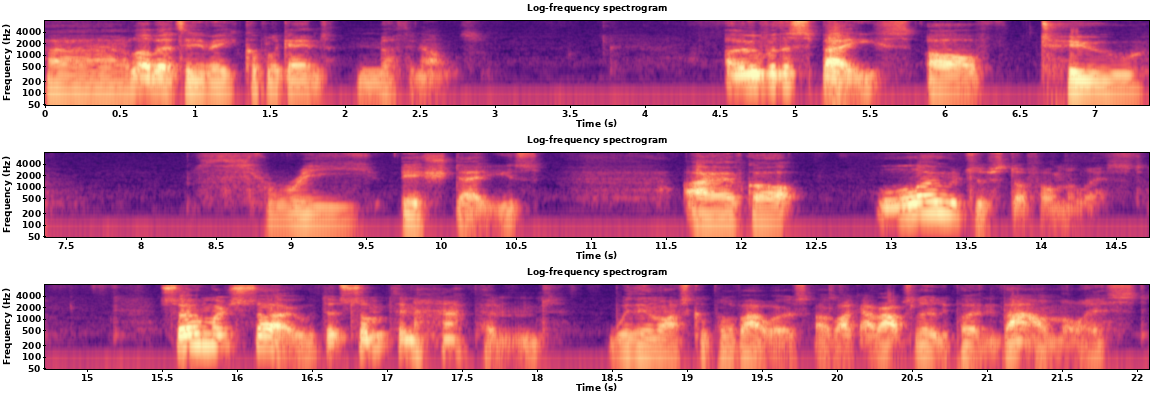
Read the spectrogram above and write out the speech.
Uh, a little bit of TV, a couple of games, nothing else. Over the space of two, three ish days, I've got loads of stuff on the list. So much so that something happened within the last couple of hours. I was like, I'm absolutely putting that on the list.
